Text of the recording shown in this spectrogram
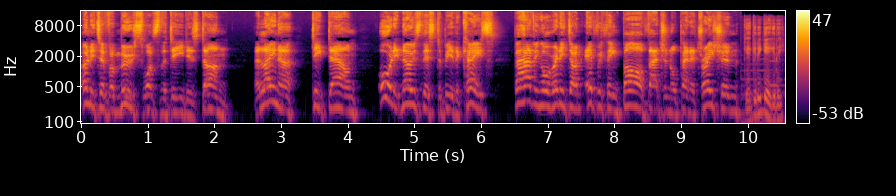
only to vamoose once the deed is done. Elena, deep down, already knows this to be the case, but having already done everything bar vaginal penetration, Giggity giggity.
